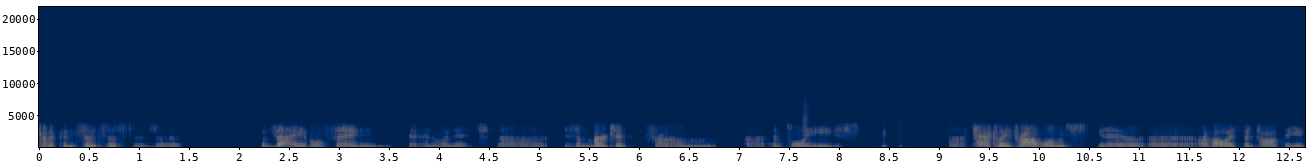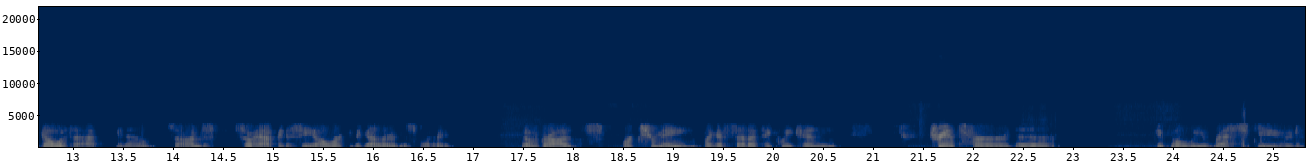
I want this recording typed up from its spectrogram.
kind of consensus is a, a valuable thing. And when it uh, is emergent from uh, employees uh, tackling problems, you know, uh, I've always been taught that you go with that, you know. So I'm just so happy to see y'all working together in this way. Novgorod works for me. Like I said, I think we can transfer the people we rescued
